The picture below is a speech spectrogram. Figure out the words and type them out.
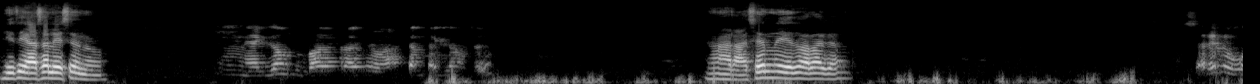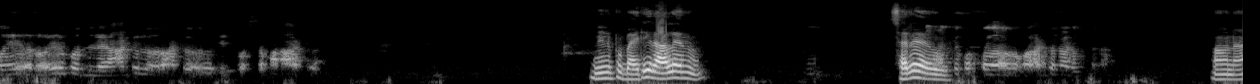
నీతో వేసాలు వేసాను. రాశాను ఏదో అలాగా. నేను ఇప్పుడు బయటికి రాలేను. సరే. అవునా.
